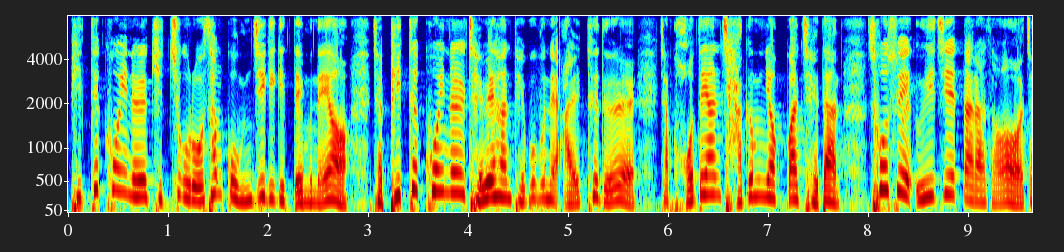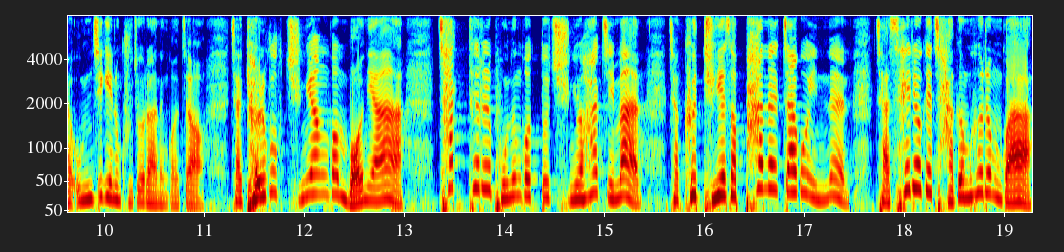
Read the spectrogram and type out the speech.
비트코인을 기축으로 삼고 움직이기 때문에요. 자, 비트코인을 제외한 대부분의 알트들, 자, 거대한 자금력과 재단, 소수의 의지에 따라서 자, 움직이는 구조라는 거죠. 자, 결국 중요한 건 뭐냐? 차트를 보는 것도 중요하지만, 자, 그 뒤에서 판을 짜고 있는 자, 세력의 자금 흐름과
